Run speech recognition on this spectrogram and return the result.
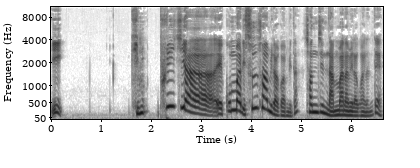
이, 김, 프리지아의 꽃말이 순수함이라고 합니다. 천진난만함이라고 하는데,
